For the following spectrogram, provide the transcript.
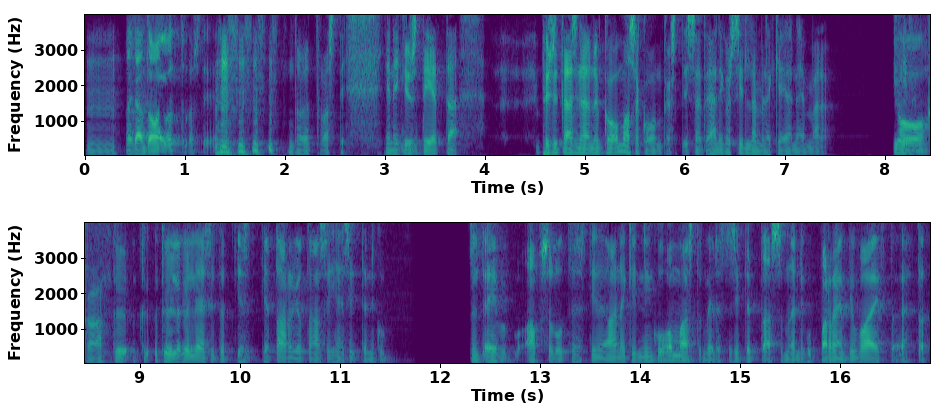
Mm. Ainakaan toivottavasti. toivottavasti. Ja niin kysyttiin, että pysytään siinä niin omassa kontekstissa ja tehdään niin sillä melkein enemmän Joo, ky- ky- kyllä, kyllä. Ja, sitten, ja, ja tarjotaan siihen sitten niin kuin nyt ei absoluuttisesti, niin ainakin niin kuin omasta mielestä sitten taas semmoinen niin kuin parempi vaihtoehto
